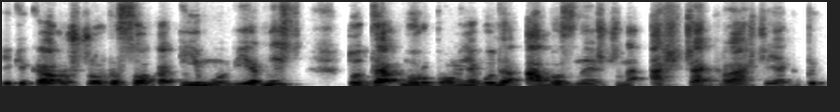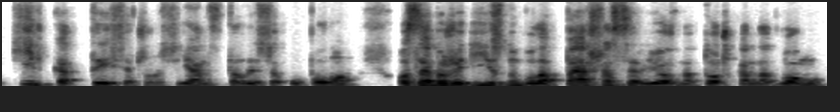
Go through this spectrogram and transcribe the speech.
тільки кажу, що висока імовірність, то це угруповання буде або знищене, а ще краще, якби кілька тисяч росіян здалися у полон. Оце б вже дійсно була перша серйозна точка надлому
